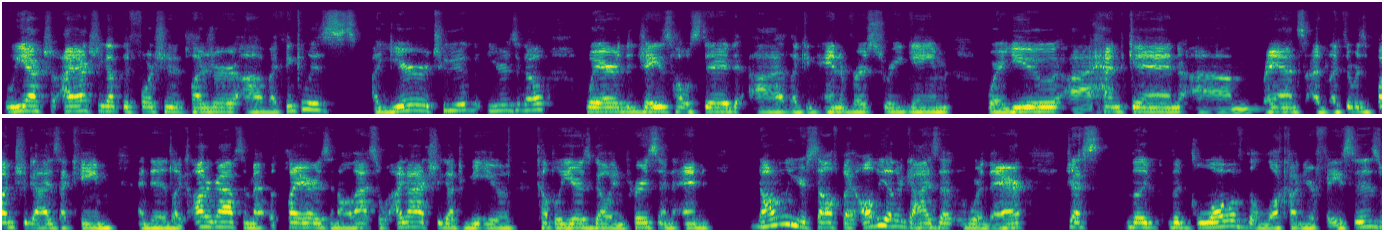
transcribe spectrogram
we actually, I actually got the fortunate pleasure of, I think it was a year or two years ago, where the Jays hosted uh, like an anniversary game where you, uh, Hentgen, um, Rance, I, like there was a bunch of guys that came and did like autographs and met with players and all that. So I got, actually got to meet you a couple of years ago in person, and not only yourself but all the other guys that were there, just the the glow of the look on your faces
